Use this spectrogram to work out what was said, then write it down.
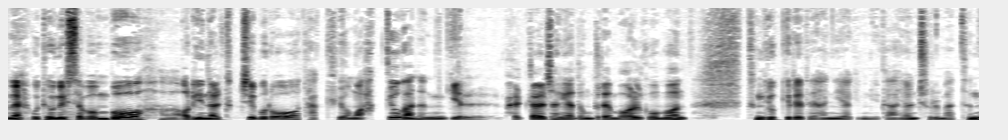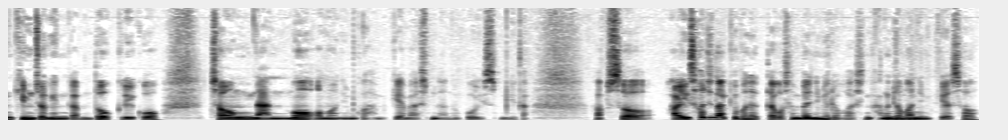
네, 오태훈의 시사본부 어, 어린이날 특집으로 다큐 영화 학교 가는 길 발달장애 아동들의 멀고 먼 등굣길에 대한 이야기입니다. 연출을 맡은 김정인 감독 그리고 정난모 어머님과 함께 말씀 나누고 있습니다. 앞서 아이 서진학교 보냈다고 선배님이라고 하신 강정아님께서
